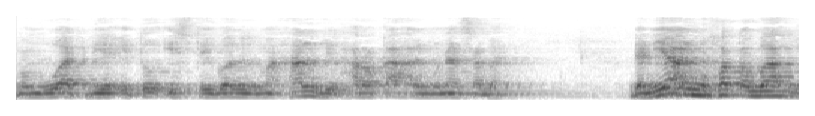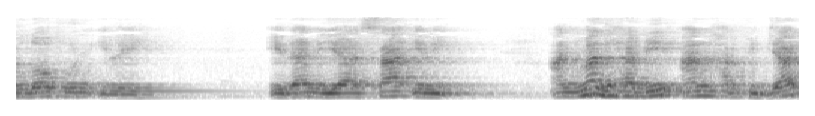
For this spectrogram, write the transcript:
membuat dia itu istighol mahal bil harakah al munasabah. Dan ya al mukhatabah mudhafun ilaih. Idan ya sa'ili an madhabi an harfi jar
